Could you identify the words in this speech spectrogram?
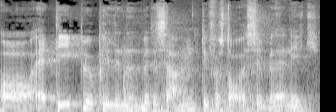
og at det ikke blev pillet ned med det samme, det forstår jeg simpelthen ikke.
